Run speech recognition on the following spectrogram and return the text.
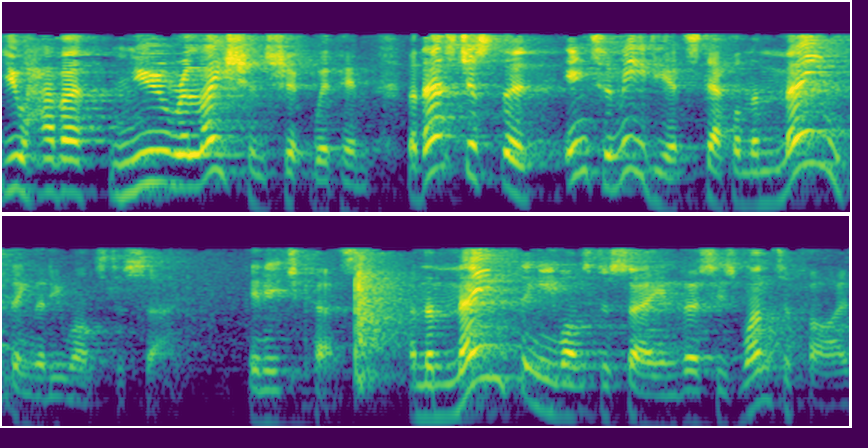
you have a new relationship with him. But that's just the intermediate step on the main thing that he wants to say in each case. And the main thing he wants to say in verses 1 to 5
